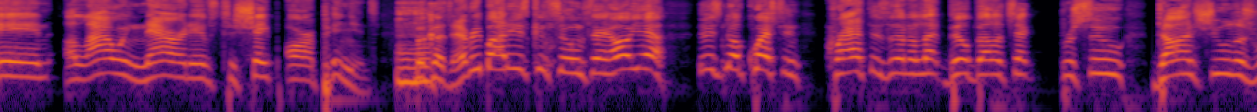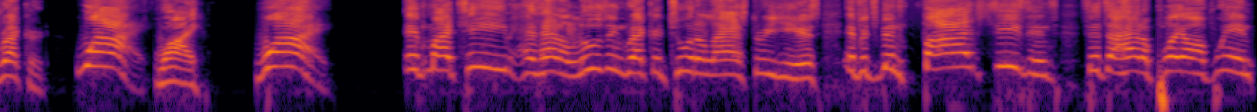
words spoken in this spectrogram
in allowing narratives to shape our opinions mm-hmm. because everybody is consumed saying, oh, yeah, there's no question Kraft is going to let Bill Belichick pursue Don Shula's record. Why? Why? Why? If my team has had a losing record two of the last three years, if it's been five seasons since I had a playoff win,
